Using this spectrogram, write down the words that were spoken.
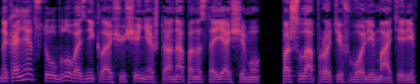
Наконец-то у Блу возникло ощущение, что она по-настоящему пошла против воли матери.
